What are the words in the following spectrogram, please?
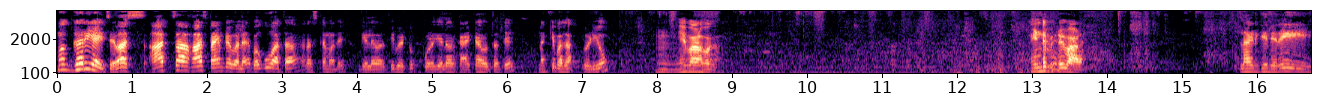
मग घरी यायचंय. बस आजचा हाच टाइम टेबल आहे. बघू आता रस्त्यामध्ये गेल्यावरती भेटू. पुढे गेल्यावर काय काय होतं ते नक्की बघा व्हिडिओ हे बाळ बघा. हिंड फिरे बाळ. लाइट गेली रे.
